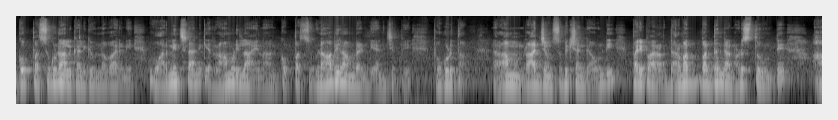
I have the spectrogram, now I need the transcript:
గొప్ప సుగుణాలు కలిగి ఉన్న వారిని వర్ణించడానికి రాముడిలా ఆయన గొప్ప సుగుణాభిరాముడండి అని చెప్పి పొగుడుతాం. రామం రాజ్యం సుభిక్షంగా ఉండి పరిపాలన ధర్మబద్ధంగా నడుస్తూ ఉంటే ఆ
